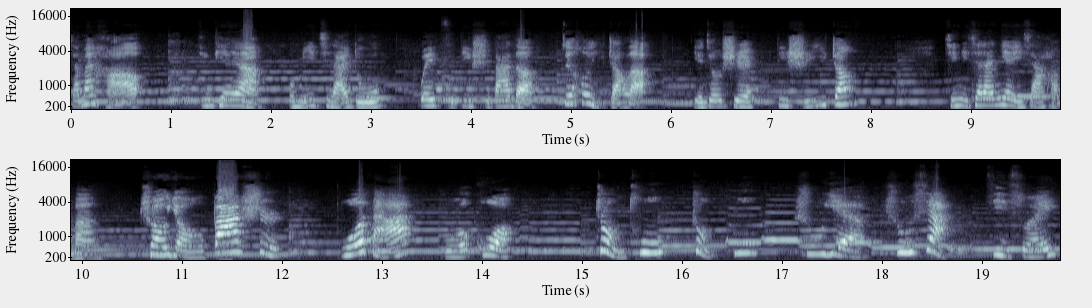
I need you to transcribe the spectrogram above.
小麦好，今天呀，我们一起来读《微子》第十八的最后一章了，也就是第十一章，请你先来念一下好吗？周有八士，伯达、伯阔，仲突、仲忽，叔夜、叔夏，季随、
